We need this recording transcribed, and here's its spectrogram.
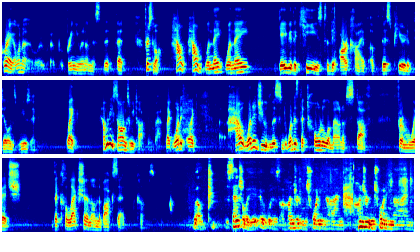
Gregg, I want to bring you in on this. That that first of all, how how when they when they gave you the keys to the archive of this period of Dylan's music, like how many songs are we talking about? Like what like how what did you listen to? What is the total amount of stuff from which the collection on the box set comes? Well, essentially, it was 129, 129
